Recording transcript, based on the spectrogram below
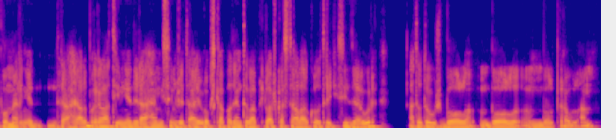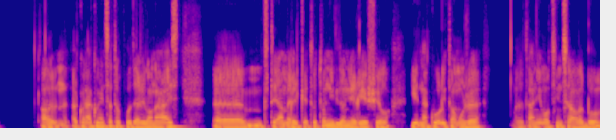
pomerne drahé, alebo relatívne drahé. Myslím, že tá európska patentová prihláška stála okolo 3000 eur a toto už bol, bol, bol problém. Ale ako nakoniec sa to podarilo nájsť, e, v tej Amerike toto nikto neriešil. Jednak kvôli tomu, že tá nemocnica alebo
